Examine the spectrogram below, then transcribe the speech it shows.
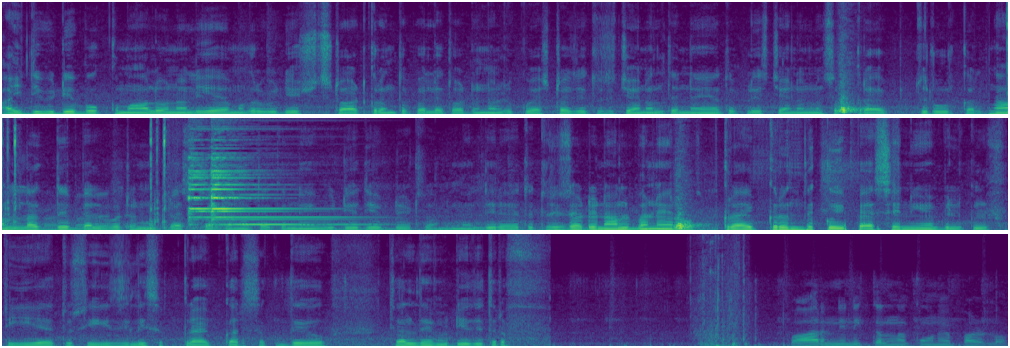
ਅੱਜ ਦੀ ਵੀਡੀਓ ਬਹੁਤ ਕਮਾਲ ਹੋਣ ਵਾਲੀ ਹੈ ਮਗਰ ਵੀਡੀਓ ਸਟਾਰਟ ਕਰਨ ਤੋਂ ਪਹਿਲੇ ਤੁਹਾਡੇ ਨਾਲ ਰਿਕੁਐਸਟ ਹੈ ਜੇ ਤੁਸੀਂ ਚੈਨਲ ਤੇ ਨਏ ਹੋ ਤਾਂ ਪਲੀਜ਼ ਚੈਨਲ ਨੂੰ ਸਬਸਕ੍ਰਾਈਬ ਜ਼ਰੂਰ ਕਰ ਨਾਲ ਲੱਗਦੇ ਬੈਲ ਬਟਨ ਨੂੰ ਪ੍ਰੈਸ ਕਰ ਦੇਣਾ ਤਾਂ ਕਿ ਨਈ ਵੀਡੀਓ ਦੀ ਅਪਡੇਟ ਤੁਹਾਨੂੰ ਮਿਲਦੀ ਰਹੇ ਤੇ ਤੁਸੀਂ ਸਾਡੇ ਨਾਲ ਬਣੇ ਰਹੋ ਸਬਸਕ੍ਰਾਈਬ ਕਰਨ ਦੇ ਕੋਈ ਪੈਸੇ ਨਹੀਂ ਹੈ ਬਿਲਕੁਲ ਫ੍ਰੀ ਹੈ ਤੁਸੀਂ ਈਜ਼ੀਲੀ ਸਬਸਕ੍ਰਾਈਬ ਕਰ ਸਕਦੇ ਹੋ ਚੱਲਦੇ ਹਾਂ ਵੀਡੀਓ ਦੀ ਤਰਫ बाहर नहीं निकलना कोने है फाड़ लो।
